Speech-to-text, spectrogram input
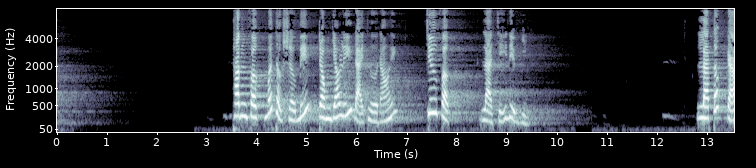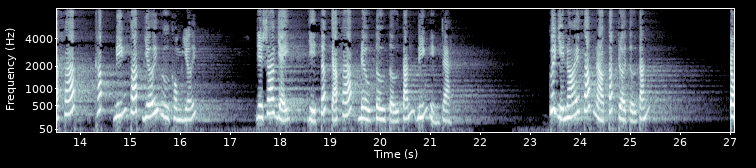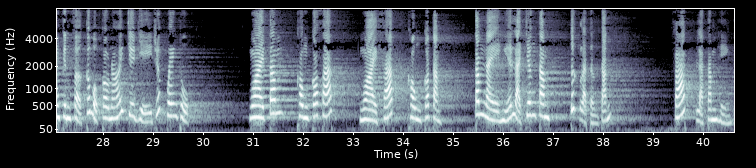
Thành Phật mới thực sự biết trong giáo lý Đại Thừa nói, Chư Phật là chỉ điều gì? Là tất cả Pháp khắp biến Pháp giới hư không giới. Vì sao vậy? Vì tất cả Pháp đều từ tự tánh biến hiện ra. Quý vị nói Pháp nào tách rời tự tánh? Trong Kinh Phật có một câu nói chư vị rất quen thuộc. Ngoài tâm không có Pháp, ngoài Pháp không có tâm. Tâm này nghĩa là chân tâm, tức là tự tánh. Pháp là tâm hiện.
